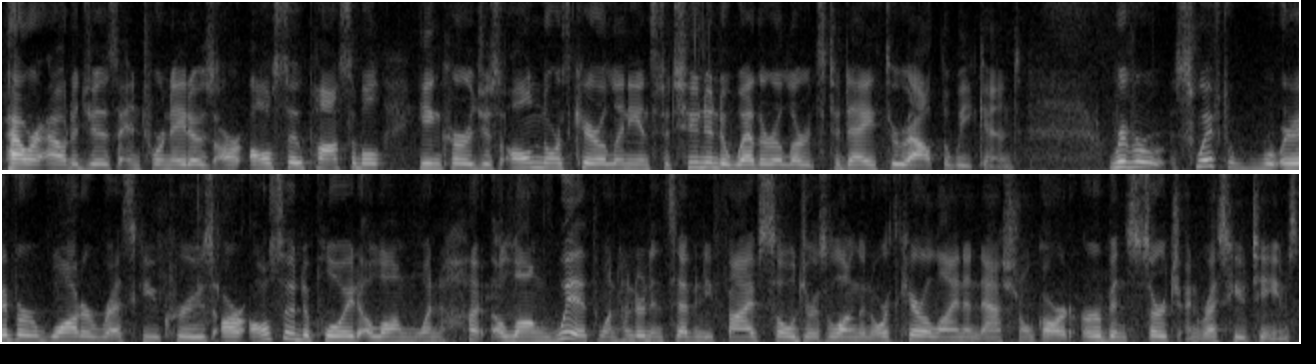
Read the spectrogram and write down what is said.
Power outages and tornadoes are also possible. He encourages all North Carolinians to tune into weather alerts today throughout the weekend. River Swift River water rescue crews are also deployed along one, along with 175 soldiers along the North Carolina National Guard urban search and rescue teams.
